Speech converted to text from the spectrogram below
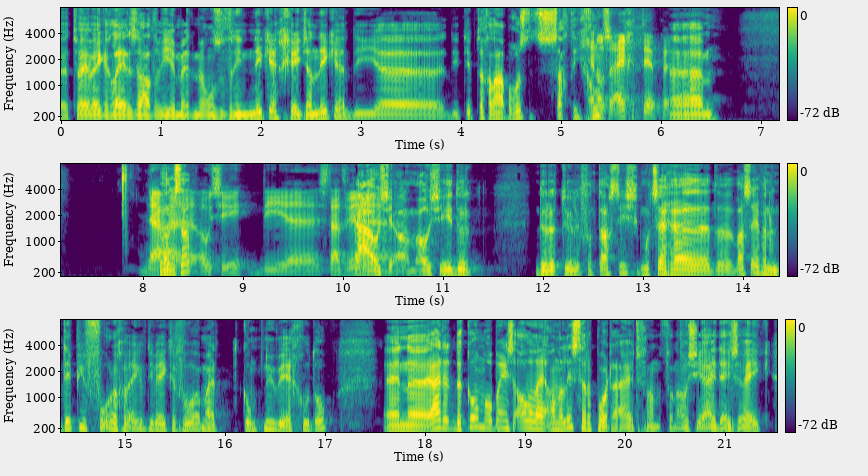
uh, twee weken geleden zaten we hier met, met onze vriend Nikke, Geert-Jan Nikke. Die, uh, die tipte Galapagos. Dat zag hij goed. En onze eigen tip, hè? Ja, welke is dat? OC, die staat weer... Ja, OC, OC doet, doet natuurlijk fantastisch. Ik moet zeggen, er was even een dipje vorige week of die week ervoor. Maar het komt nu weer goed op. En uh, ja, er, komen opeens allerlei analistenrapporten uit van, van OCI deze week.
